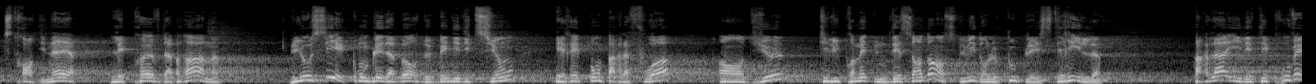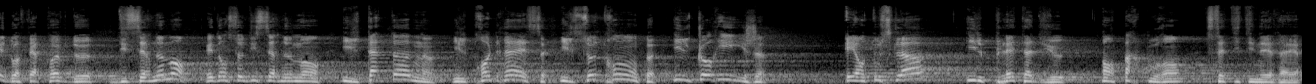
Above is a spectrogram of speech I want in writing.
extraordinaire, l'épreuve d'Abraham. Lui aussi est comblé d'abord de bénédictions et répond par la foi en Dieu qui lui promet une descendance, lui dont le couple est stérile. Par là, il est éprouvé, doit faire preuve de discernement. Et dans ce discernement, il tâtonne, il progresse, il se trompe, il corrige. Et en tout cela, il plaît à Dieu. en parcourant cet itinéraire.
